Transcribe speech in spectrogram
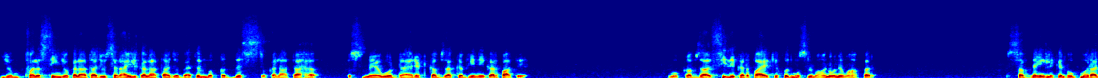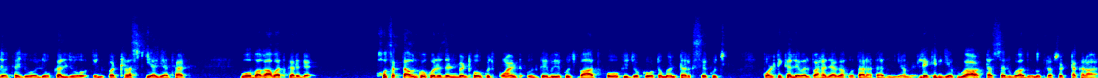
जो फ़लस्तीन जो कहलाता जो इसराइल कहलाता जो बैतुलमक़दस जो कहलाता है, उसमें वो डायरेक्ट कब्ज़ा कभी नहीं कर पाते। वो कब्ज़ा इसीलिए कर पाए कि ख़ुद मुसलमानों ने वहाँ पर सब नहीं, लेकिन हुक्मरा जो थे, जो लोकल जो जिन पर ट्रस्ट किया गया था वो बगावत कर गए। हो सकता है उनको कोई रिजेंटमेंट हो, कुछ पॉइंट उनके भी कुछ बात हो कि जो ओटोमन टर्क से कुछ पॉलिटिकल लेवल पर हर जगह होता रहता है दुनिया में, लेकिन ये हुआ और टसल हुआ, दोनों तरफ़ से टकरा।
